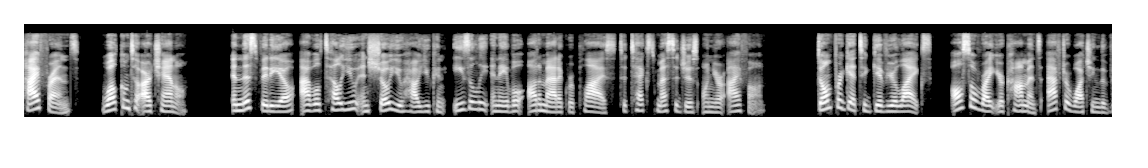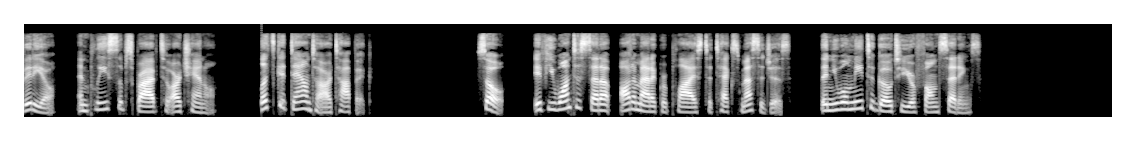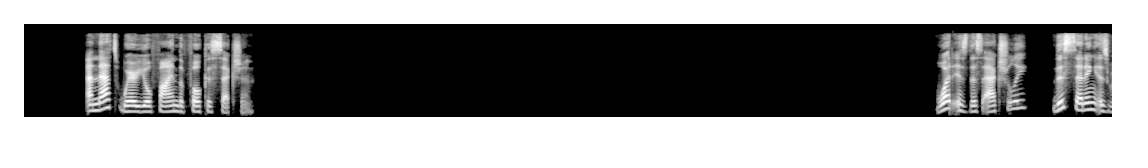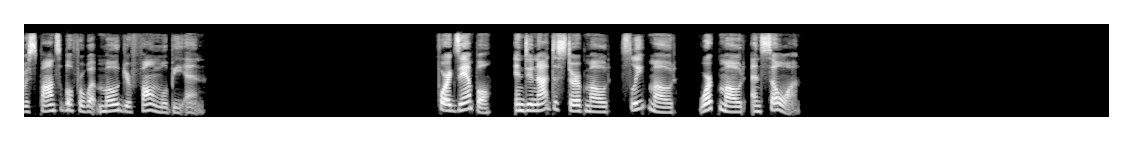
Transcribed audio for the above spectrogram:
Hi friends, welcome to our channel. In this video, I will tell you and show you how you can easily enable automatic replies to text messages on your iPhone. Don't forget to give your likes, also write your comments after watching the video, and please subscribe to our channel. Let's get down to our topic. So, if you want to set up automatic replies to text messages, then you will need to go to your phone settings and that's where you'll find the focus section. What is this actually? This setting is responsible for what mode your phone will be in. For example, in Do Not Disturb mode, Sleep mode, Work mode, and so on.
